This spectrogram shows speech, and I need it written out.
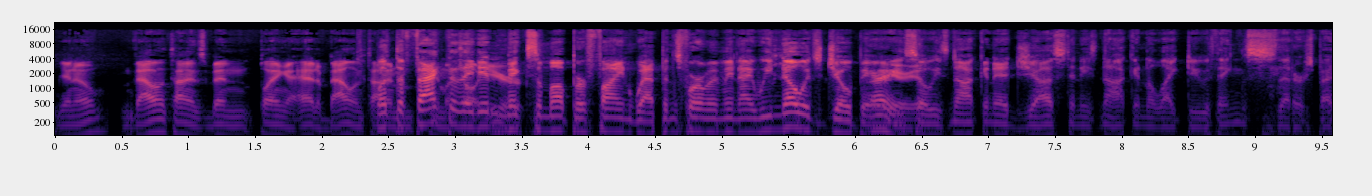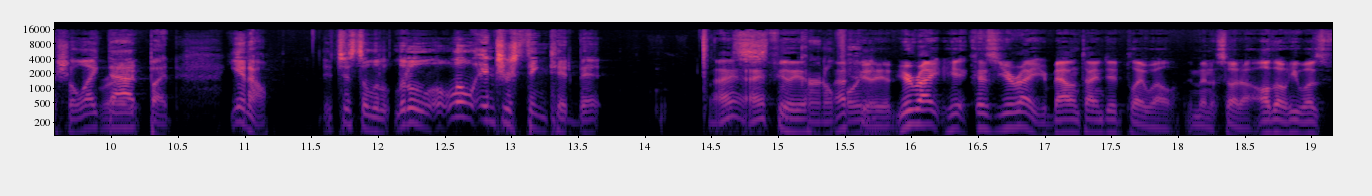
You know, Valentine's been playing ahead of Valentine. But the fact that they didn't year. mix him up or find weapons for him, I mean, I, we know it's Joe Barry, so he's not going to adjust and he's not going to like do things that are special like Right. that. But you know, it's just a little, little, little interesting tidbit. I, I feel you. Colonel I for feel you. you. You're right because you're right. Your Valentine did play well in Minnesota, although he was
